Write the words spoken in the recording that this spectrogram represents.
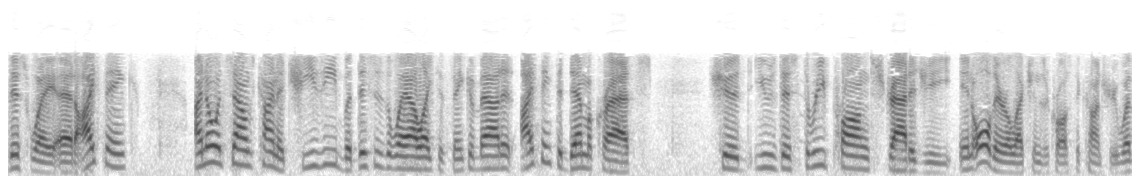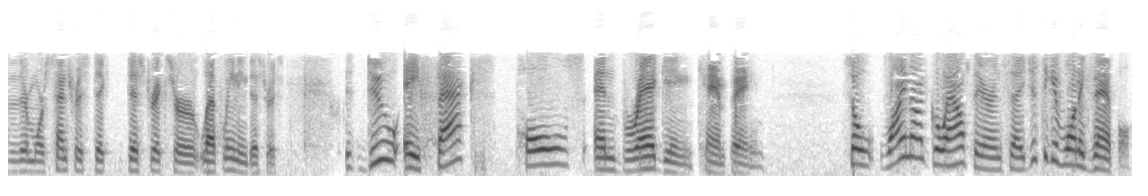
this way, Ed. I think, I know it sounds kind of cheesy, but this is the way I like to think about it. I think the Democrats – should use this three pronged strategy in all their elections across the country, whether they're more centrist di- districts or left leaning districts. Do a facts, polls, and bragging campaign. So why not go out there and say, just to give one example,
